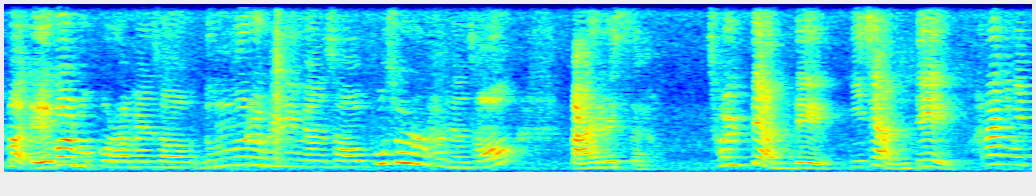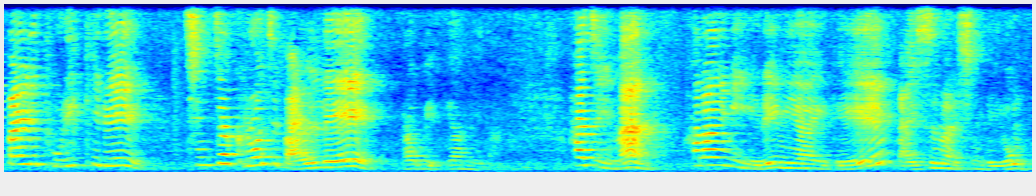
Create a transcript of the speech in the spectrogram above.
막 애걸복걸하면서 눈물을 흘리면서 호소를 하면서 말을 했어요. 절대 안 돼. 이제 안 돼. 하나님이 빨리 돌이키래. 진짜 그러지 말래. 라고 얘기합니다. 하지만 하나님이 예레미야에게 말씀하신 내용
